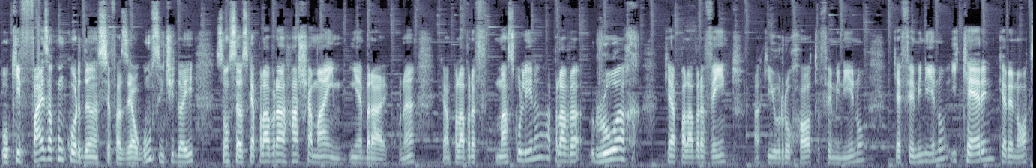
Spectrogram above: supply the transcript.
O que faz a concordância fazer algum sentido aí são os céus, que é a palavra Hashamaim em hebraico, né? Que é uma palavra masculina, a palavra Ruach, que é a palavra vento, aqui o Ruhot, o feminino, que é feminino, e Keren, Kerenot,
